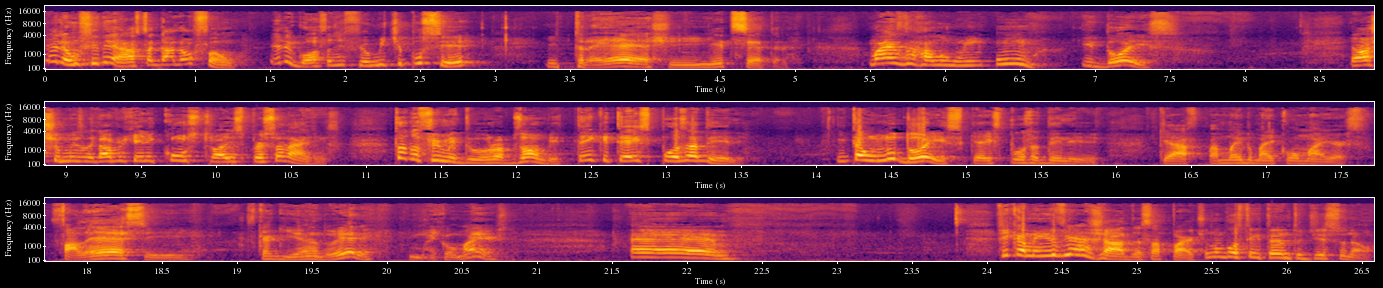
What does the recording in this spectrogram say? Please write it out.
ele é um cineasta galhofão. Ele gosta de filme tipo C, e trash, e etc. Mas no Halloween 1 e 2, eu acho muito legal porque ele constrói os personagens. Todo filme do Rob Zombie tem que ter a esposa dele. Então no 2, que é a esposa dele, que é a mãe do Michael Myers, falece e fica guiando ele, Michael Myers, é... Fica meio viajado essa parte. Eu não gostei tanto disso, não.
